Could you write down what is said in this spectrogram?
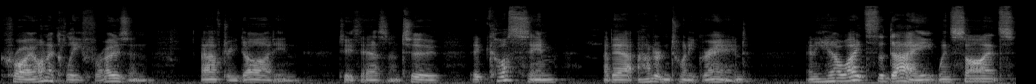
cryonically frozen after he died in 2002. It costs him about 120 grand, and he awaits the day when science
